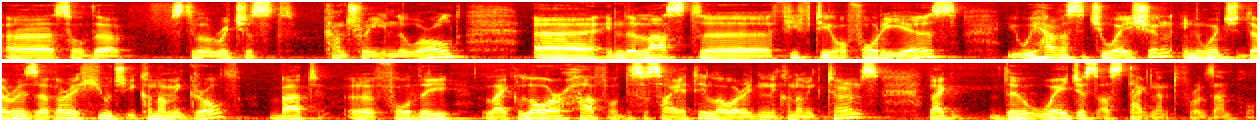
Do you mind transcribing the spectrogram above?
uh, so the still richest country in the world, uh, in the last uh, 50 or 40 years, we have a situation in which there is a very huge economic growth, but uh, for the like lower half of the society, lower in economic terms, like the wages are stagnant, for example.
